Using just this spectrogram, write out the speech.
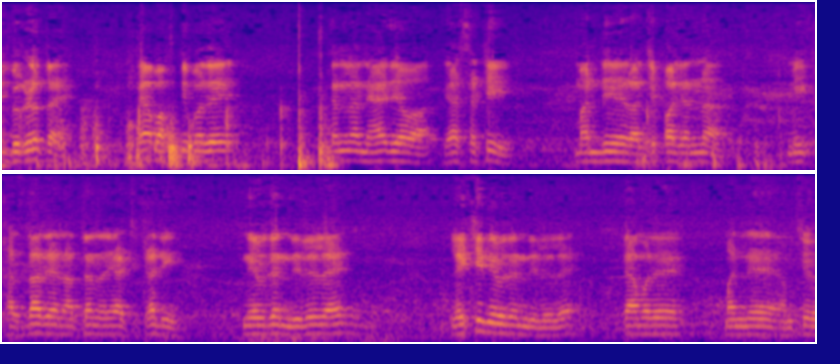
बिघडत आहे. त्या बाबतीमध्ये त्यांना न्याय द्यावा यासाठी माननीय राज्यपाल यांना मी खासदार या नात्यानं या ठिकाणी निवेदन दिलेलं आहे. लेखी निवेदन दिलेलं आहे. त्यामध्ये मान्य आमचे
